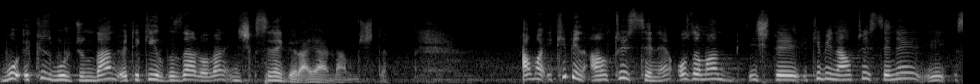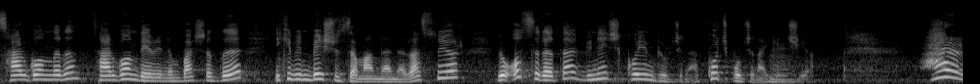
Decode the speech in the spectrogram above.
bu öküz burcundan öteki yıldızlarla olan ilişkisine göre ayarlanmıştı. Ama 2600 sene o zaman işte 2600 sene e, Sargonların Sargon devrinin başladığı 2500 zamanlarına rastlıyor ve o sırada Güneş Koyun burcuna, Koç burcuna geçiyor. Her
